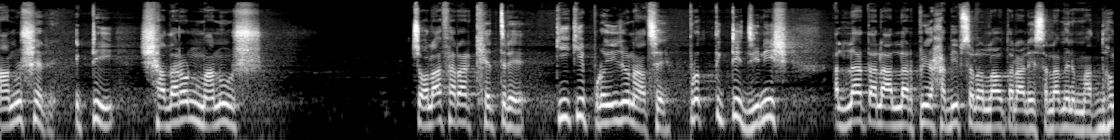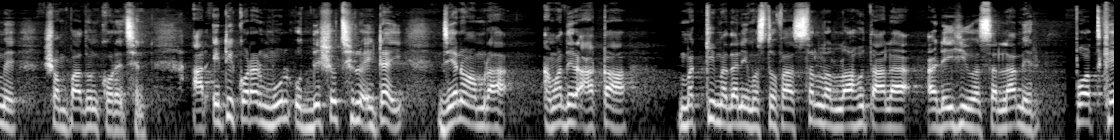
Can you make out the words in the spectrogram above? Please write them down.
মানুষের একটি সাধারণ মানুষ চলাফেরার ক্ষেত্রে কি কি প্রয়োজন আছে? প্রত্যেকটি জিনিস আল্লাহ তালা আল্লাহর প্রিয় হাবিব সাল্লাহ তালা আলি সাল্লামের মাধ্যমে সম্পাদন করেছেন। আর এটি করার মূল উদ্দেশ্য ছিল এটাই, যেন আমরা আমাদের আকা মাক্কি মাদানী মোস্তফা সাল্লাহ তালা আলিহি ওয়াসাল্লামের পথকে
